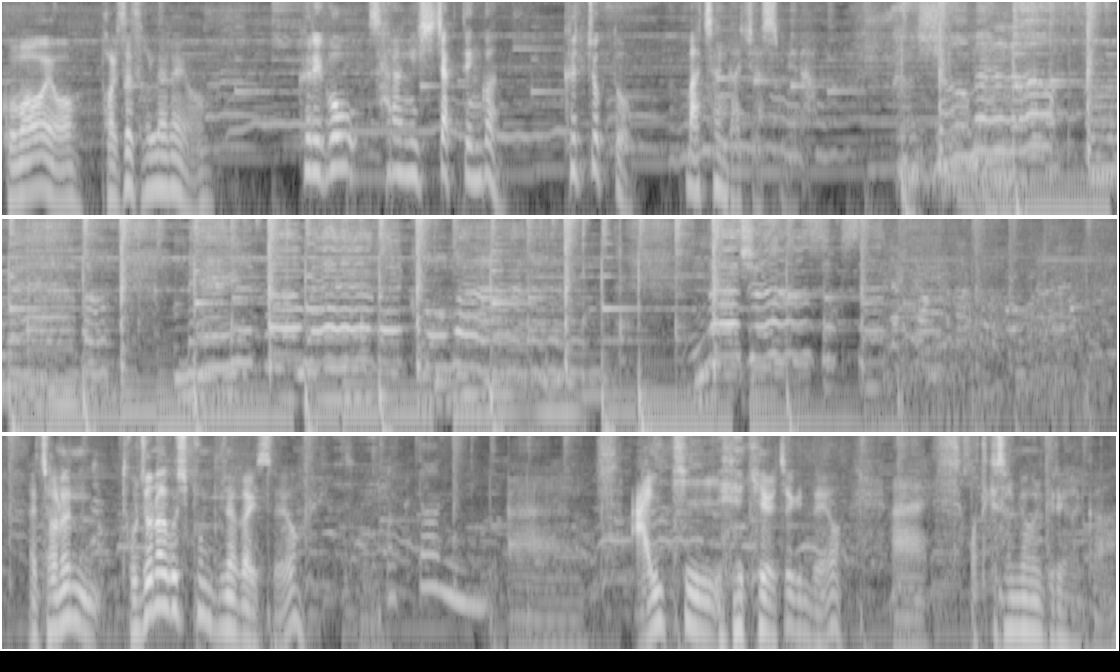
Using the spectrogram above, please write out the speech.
고마워요. 벌써 설레네요. 그리고 사랑이 시작된 건 그쪽도 마찬가지였습니다. 저는 도전하고 싶은 분야가 있어요. 어떤, 아, IT 계열 쪽인데요. 아, 어떻게 설명을 드려야 할까?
